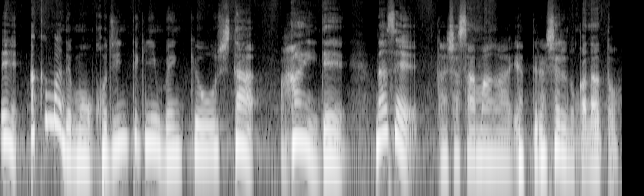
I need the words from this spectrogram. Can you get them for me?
であくまでも個人的に勉強した範囲でなぜ他社様がやってらっしゃるのかなと。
